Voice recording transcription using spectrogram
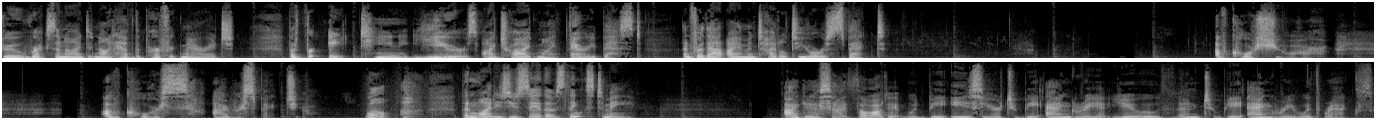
true, Rex and I did not have the perfect marriage. But for 18 years, I tried my very best. And for that, I am entitled to your respect. Of course you are. Of course I respect you. Well, then why did you say those things to me? I guess I thought it would be easier to be angry at you than to be angry with Rex.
